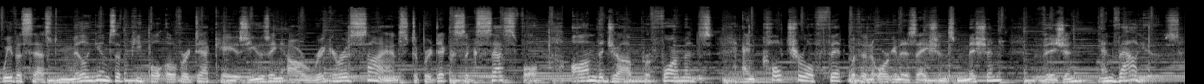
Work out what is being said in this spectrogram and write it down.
we've assessed millions of people over decades using our rigorous science to predict successful on the job performance and cultural fit with an organization's mission, vision, and values.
